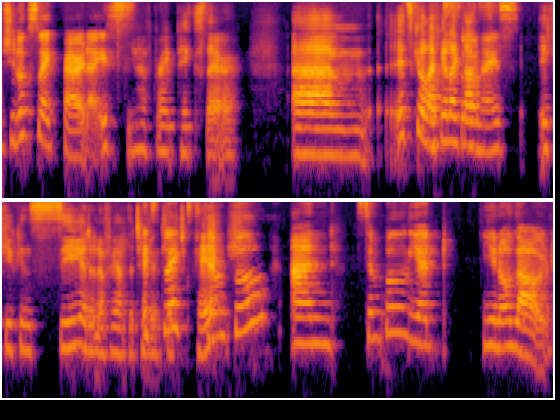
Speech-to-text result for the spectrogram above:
She looks like paradise. you have great pics there. Um, it's cool. I feel like so that's nice. if you can see. I don't know if we have the Taylor It's like pic. simple and simple yet you know loud.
